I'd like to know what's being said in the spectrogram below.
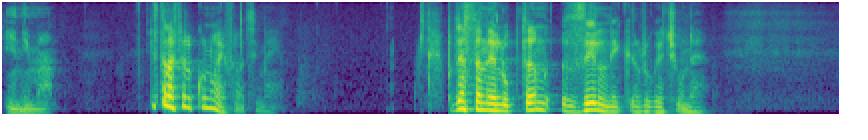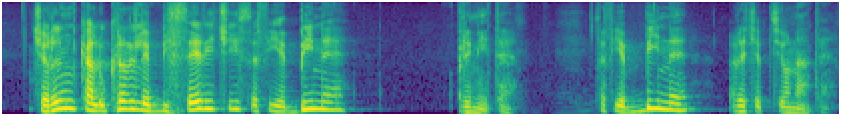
inima. Este la fel cu noi, frații mei. Putem să ne luptăm zilnic în rugăciune cerând ca lucrările bisericii să fie bine primite, să fie bine recepționate.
